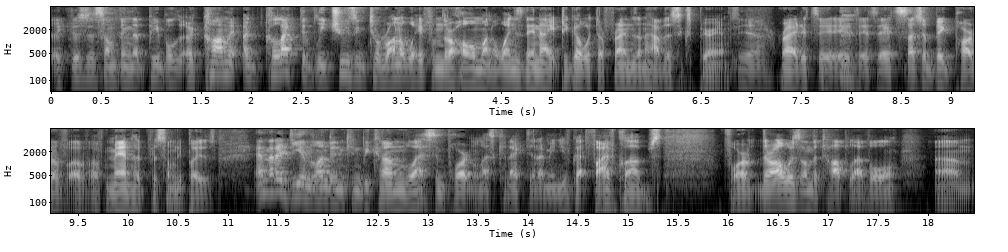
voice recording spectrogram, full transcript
like this is something that people are, com- are collectively choosing to run away from their home on a wednesday night to go with their friends and have this experience Yeah. right? It's it's it's it's such a big part of, of, of manhood for so many places, and that idea in London can become less important, less connected. I mean, you've got five clubs, for they're always on the top level. Um,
